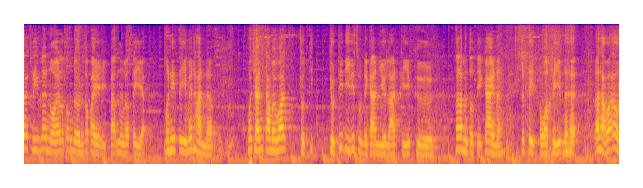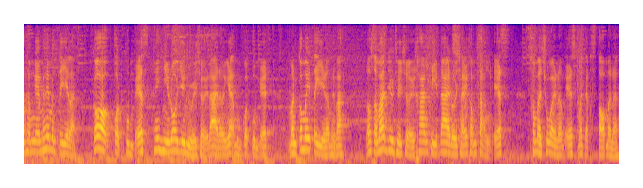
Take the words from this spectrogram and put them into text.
ถ้าครีปเลื่อนน้อยเราต้องเดินเข้าไปอีกแป๊บหนึ่งแล้วตีอะบางทีตีไม่ทันนะเพราะฉะนั้นจำไว้ว่าจุดที่จุดที่ดีที่สุดในการยืนลาดครีปคือ ถ้าเราเป็นตัวตีใกล้นะคือติดตัวครีปนะแล้วถามว่าเอ้าทำไงไม่ให้มันตีล่ะก็กดปุ่ม S ให้ฮีโร่ยืนอยู่เฉยๆได้นะอย่างเงี้ยผมกดปุ่ม S มันก็ไม่ตีนะเห็นปะ เราสามารถยืนเฉยๆ ข้างครีปได้โดยใช้คำสั่ง S เข้ามาช่วยนะ S มาจาก stop นะ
